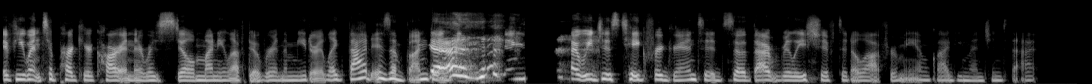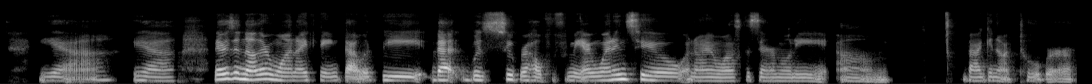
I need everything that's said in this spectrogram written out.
if you went to park your car and there was still money left over in the meter like that is abundant yeah. that we just take for granted so that really shifted a lot for me i'm glad you mentioned that yeah, yeah. There's another one I think that would be that was super helpful for me. I went into an ayahuasca ceremony um, back in October,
